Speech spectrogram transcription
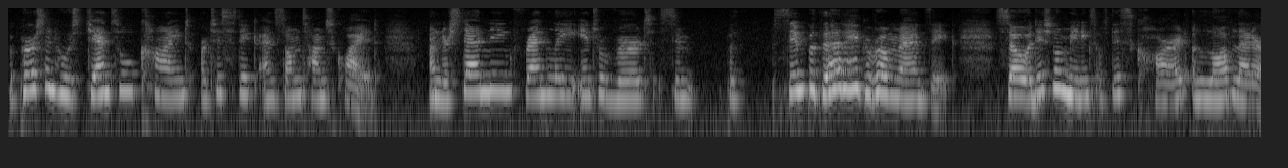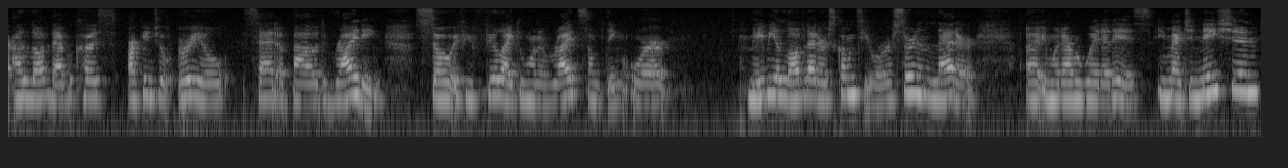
a person who is gentle kind artistic and sometimes quiet. Understanding friendly introvert sim sympathetic romantic. So additional meanings of this card a love letter. I love that because archangel uriel said about writing. So if you feel like you want to write something or maybe a love letter is coming to you or a certain letter uh, in whatever way that is imagination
